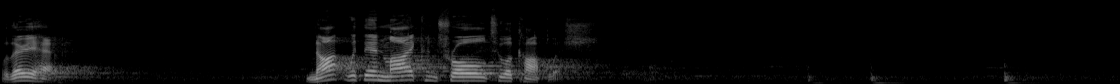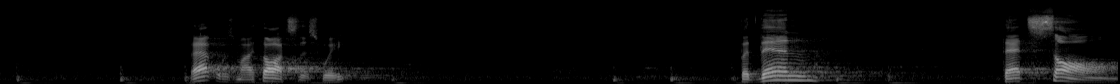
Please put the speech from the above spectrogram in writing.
Well, there you have it. Not within my control to accomplish. That was my thoughts this week. But then that song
